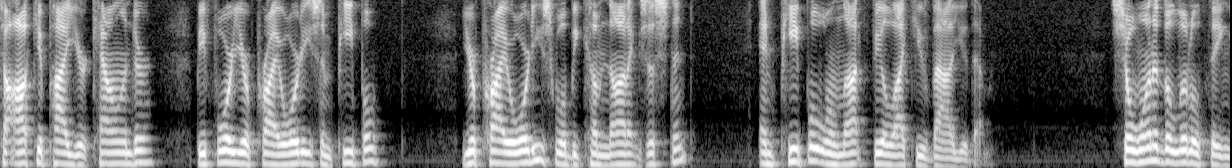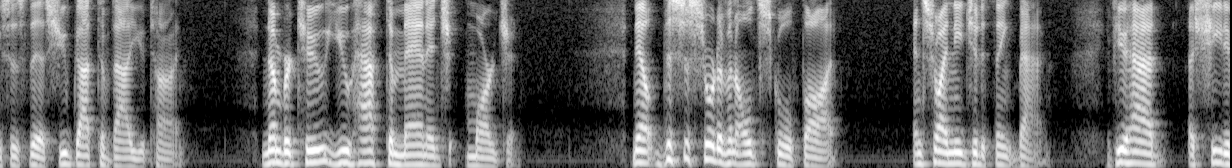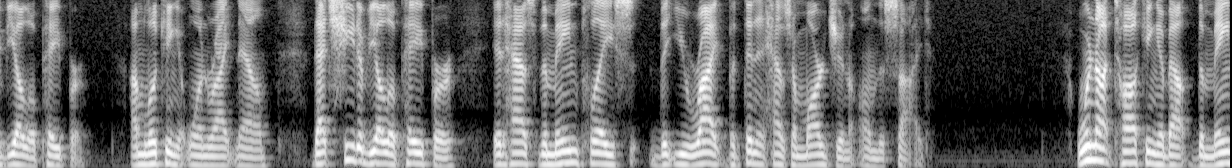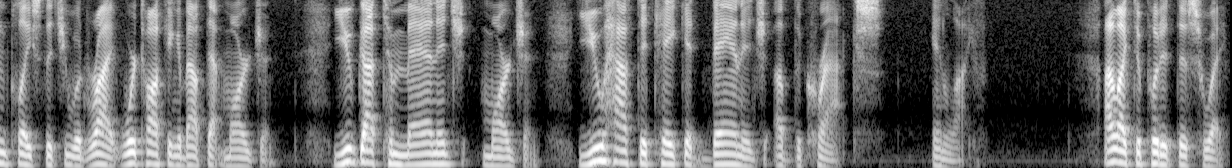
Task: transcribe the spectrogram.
to occupy your calendar before your priorities and people, your priorities will become non existent and people will not feel like you value them. So, one of the little things is this you've got to value time. Number two, you have to manage margin. Now, this is sort of an old school thought, and so I need you to think back. If you had a sheet of yellow paper, I'm looking at one right now, that sheet of yellow paper, it has the main place that you write, but then it has a margin on the side. We're not talking about the main place that you would write. We're talking about that margin. You've got to manage margin. You have to take advantage of the cracks in life. I like to put it this way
